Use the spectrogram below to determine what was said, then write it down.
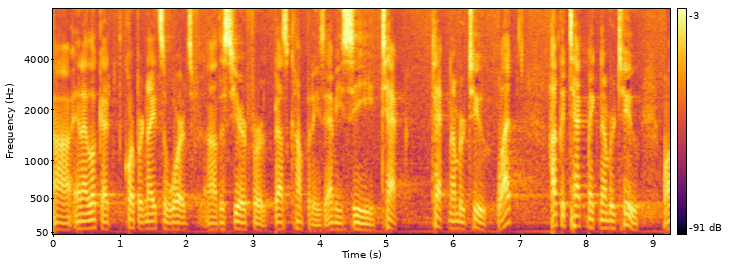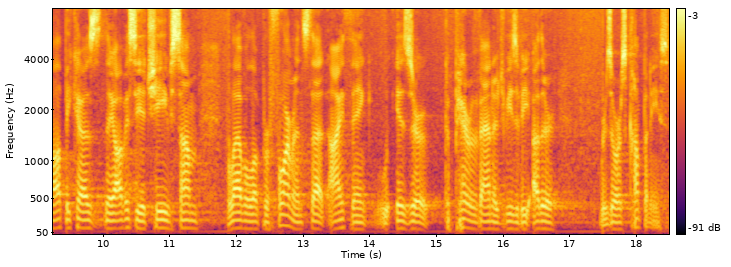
uh, and I look at Corporate Knights Awards uh, this year for best companies, MEC, Teck, Teck number two. What? How could Teck make number two? Well, because they obviously achieve some level of performance that I think is their comparative advantage vis-à-vis other resource companies.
